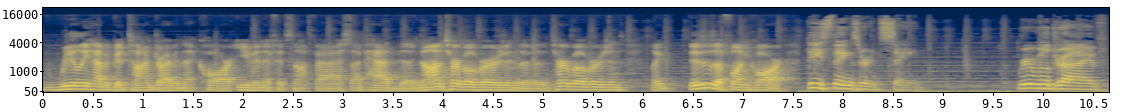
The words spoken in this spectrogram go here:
really have a good time driving that car even if it's not fast. I've had the non-turbo versions, the, the turbo versions. Like this is a fun car. These things are insane. Rear wheel drive.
